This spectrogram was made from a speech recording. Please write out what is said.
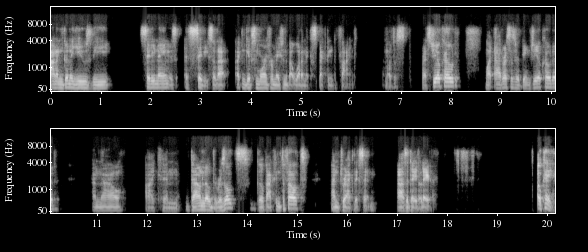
And I'm going to use the city name as a city so that I can give some more information about what I'm expecting to find. And I'll just press geocode. My addresses are being geocoded. And now I can download the results, go back into Felt, and drag this in as a data layer. Okay,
